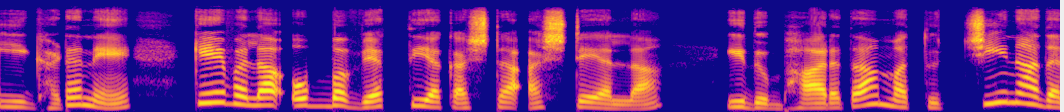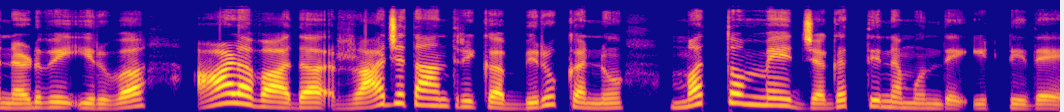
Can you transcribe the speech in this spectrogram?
ಈ ಘಟನೆ ಕೇವಲ ಒಬ್ಬ ವ್ಯಕ್ತಿಯ ಕಷ್ಟ ಅಷ್ಟೇ ಅಲ್ಲ, ಇದು ಭಾರತ ಮತ್ತು ಚೀನಾದ ನಡುವೆ ಇರುವ ಆಳವಾದ ರಾಜತಾಂತ್ರಿಕ ಬಿರುಕನ್ನು ಮತ್ತೊಮ್ಮೆ ಜಗತ್ತಿನ ಮುಂದೆ ಇಟ್ಟಿದೆ.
